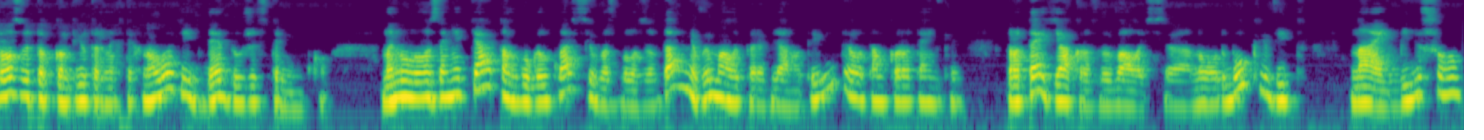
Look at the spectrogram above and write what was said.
розвиток комп'ютерних технологій йде дуже стрімко. Минулого заняття там в Google класі у вас було завдання, ви мали переглянути відео там коротеньке про те, як розвивалися ноутбуки від найбільшого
